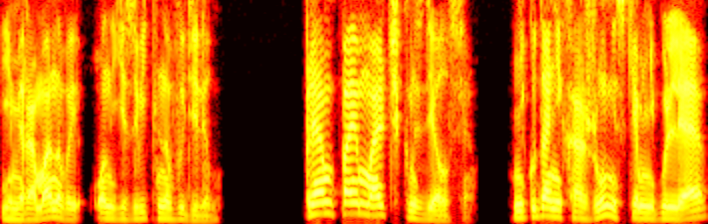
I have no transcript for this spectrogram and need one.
Имя Романовой он язвительно выделил. Прям поймальчиком сделался. Никуда не хожу, ни с кем не гуляю.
